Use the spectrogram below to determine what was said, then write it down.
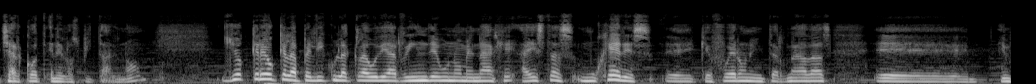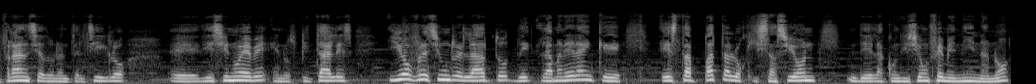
Charcot en el hospital, ¿no? Yo creo que la película Claudia rinde un homenaje a estas mujeres que fueron internadas en Francia durante el siglo XIX en hospitales y ofrece un relato de la manera en que esta patologización de la condición femenina, ¿no?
